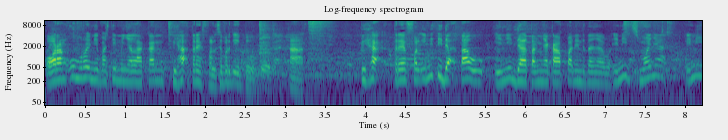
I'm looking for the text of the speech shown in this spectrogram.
orang umroh ini pasti menyalahkan pihak travel seperti itu. Nah, pihak travel ini tidak tahu ini datangnya kapan ini datangnya kapan. ini semuanya ini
